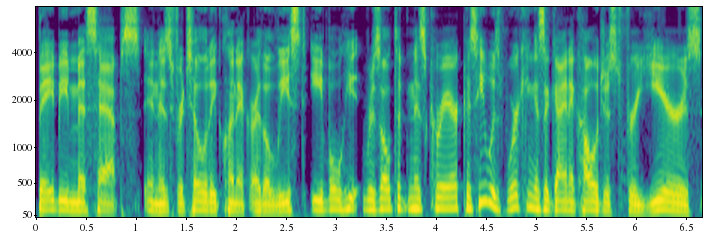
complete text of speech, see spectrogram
baby mishaps in his fertility clinic are the least evil he resulted in his career because he was working as a gynecologist for years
